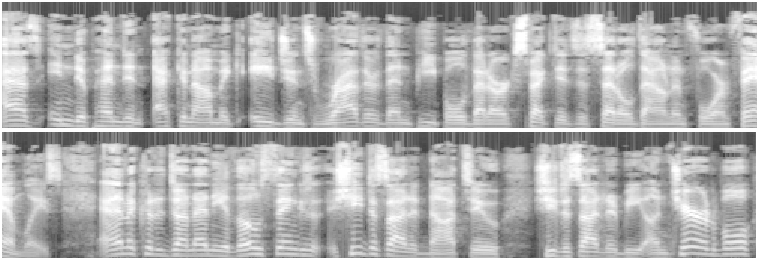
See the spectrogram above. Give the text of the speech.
as independent economic agents rather than people that are expected to settle down and form families. Ana could have done any of those things. She decided not to. She decided to be uncharitable charitable.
